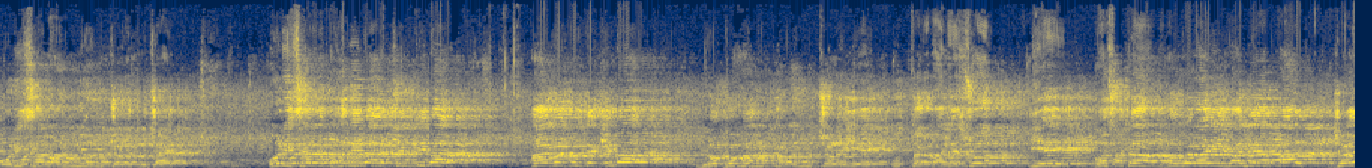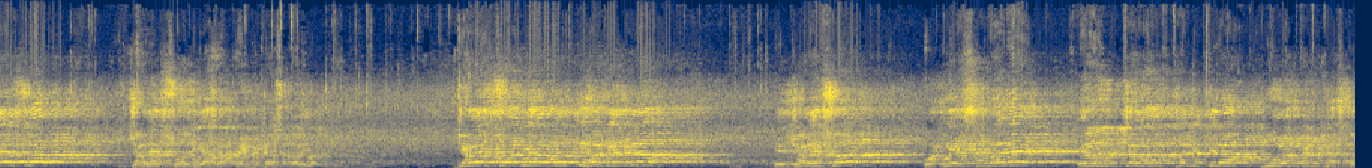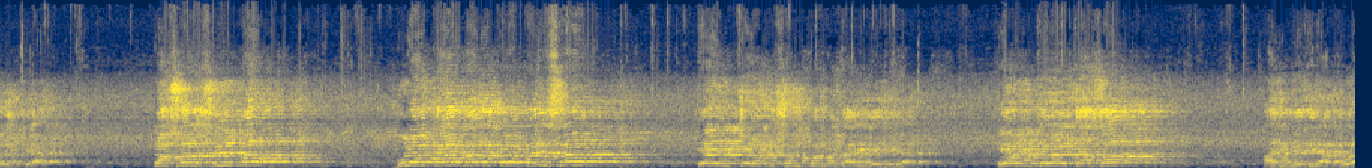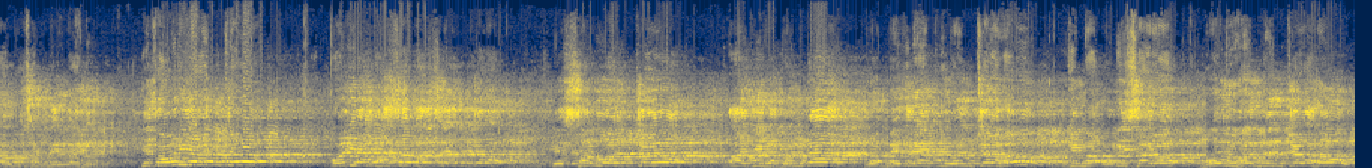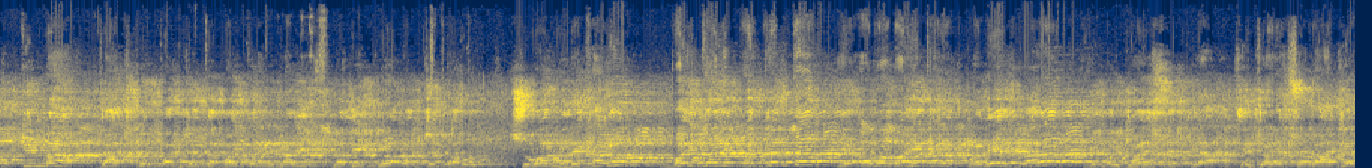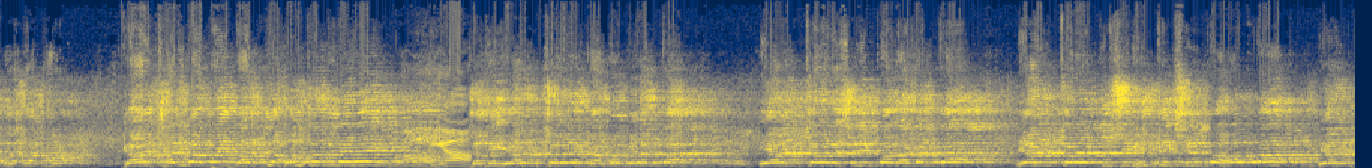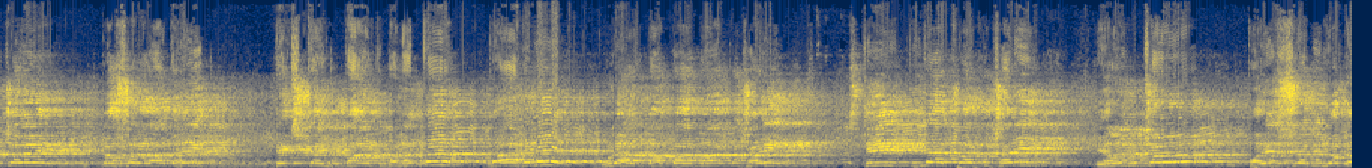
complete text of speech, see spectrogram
ଓଡ଼ିଶାର ଅନ୍ୟ ଅଞ୍ଚଳକୁ ଯାଏ ଓଡ଼ିଶାର ଭାବିବା ଚିନ୍ତିବା ଆଗକୁ ଦେଖିବା ଲୋକମାନଙ୍କର ଅଞ୍ଚଳ ଇଏ ଉତ୍ତର ବାଲେଶ୍ୱର ଇଏ ବସ୍ତା ଭୋଗରାଇ ବାଲିଆପାଳ ଜଳେଶ୍ୱର ଜଳେଶ୍ୱର ୟାର ପେଣ୍ଠସ୍ଥଳୀ ଜଳେଶ୍ୱର ୟାର ଐତିହ୍ୟ କେନ୍ଦ୍ର ଏ ଜଳେଶ୍ୱର ଗୋଟିଏ ସମୟରେ ଏ ଅଞ୍ଚଳ ଅର୍ଥନୀତିର ମୂଳ ପେଣ୍ଠସ୍ଥଳୀ ଥିଲା ଟସର ଶିଳ୍ପ ବୁଣାକାର ମାନଙ୍କର ପରିଶ୍ରମ ଏ ଅଞ୍ଚଳକୁ ସମ୍ପନ୍ନତା ଆଣିଦେଇଥିଲା ଏ ଅଞ୍ଚଳର ଚାଷ ଆଜି ମେଦିନାପୁର ଆମ ସାଙ୍ଗରେ ନାହିଁ କିନ୍ତୁ ଓଡ଼ିଆ ଅଞ୍ଚଳ ଓଡ଼ିଆ ଭାଷା ଭାଷୀ ଅଞ୍ଚଳ ଏ ସବୁ ଅଞ୍ଚଳ ଆଜିର ବଙ୍ଗାଳର ମେଦିନାପୁର ଅଞ୍ଚଳ ହଉ କିମ୍ବା ଓଡ଼ିଶାର ମୟୂରଭଞ୍ଜ ଅଞ୍ଚଳ ହଉ କିମ୍ବା ଯାଜପୁର ପର୍ଯ୍ୟନ୍ତ ବୈତରଣୀ ନଦୀ ନଦୀ କୂଳ ପର୍ଯ୍ୟନ୍ତ ହଉ ସୁବର୍ଣ୍ଣରେଖାରୁ ବୈତରଣୀ ପର୍ଯ୍ୟନ୍ତ ଏ ଅବବାହିକାର ପ୍ରଦେଶ ଦ୍ୱାରା ଇଏ ମୋର ଜଳେଶ୍ୱର ଥିଲା ସେ ଜଳେଶ୍ୱରର ଆଜି ଅବସ୍ଥା କ'ଣ ଗାଁ ଛାଡ଼ିବା ପାଇଁ ବାଧ୍ୟ ହଉଛନ୍ତି ନା ନାହିଁ ଆଜ୍ଞା ଯଦି ଏ ଅଞ୍ଚଳରେ କାମ ମିଳନ୍ତା ଏ ଅଞ୍ଚଳରେ ଶିଳ୍ପ ଲାଗନ୍ତା ଏ ଅଞ୍ଚଳରେ କୃଷି ଭିତ୍ତିକ ଶିଳ୍ପ ହୁଅନ୍ତା ଏ ଅଞ୍ଚଳରେ ଟସର ଆଧାରିତ ଟେକ୍ସଟାଇଲ ପାର୍କ ବନନ୍ତା ତାହେଲେ ବୁଢ଼ା ବାପା ମାଆକୁ ଛାଡ଼ି ସ୍ତ୍ରୀ ପିଲା ଛୁଆକୁ ଛାଡ଼ି ଏ ଅଞ୍ଚଳର ପରିଶ୍ରମୀ ଲୋକ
